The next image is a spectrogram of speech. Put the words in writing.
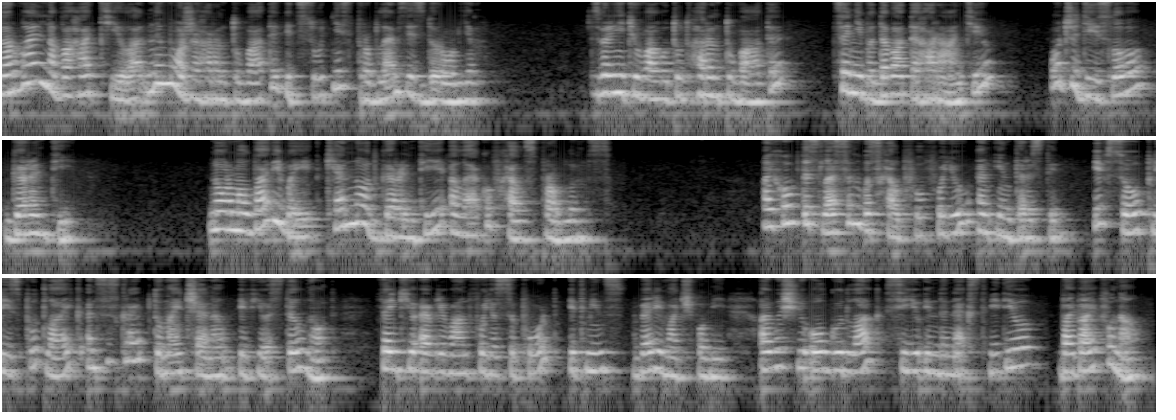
Нормальна вага тіла не може гарантувати відсутність проблем зі здоров'ям. Зверніть увагу, тут гарантувати це ніби давати гарантію. Отже, дієслово guarantee. Normal body weight cannot guarantee a lack of health problems. I hope this lesson was helpful for you and interesting. If so, please put like and subscribe to my channel if you are still not. Thank you everyone for your support. It means very much for me. I wish you all good luck. See you in the next video. Bye bye for now.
